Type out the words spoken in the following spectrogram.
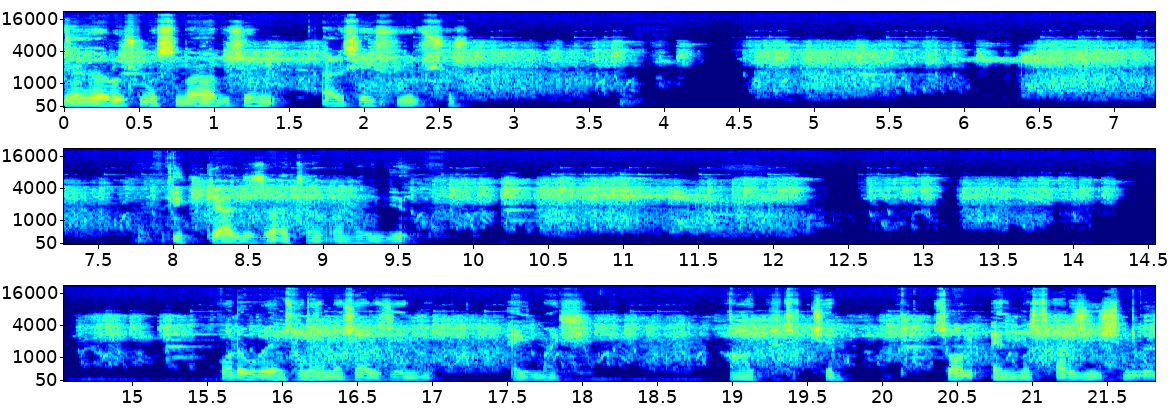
Devler uçmasın ha bütün her şey suya düşer. İlk geldi zaten onu biliyorum. Bu arada bu benim son elmas harcayım. Elmas. Abi Türkçem. Son elmas harcayışımdı.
